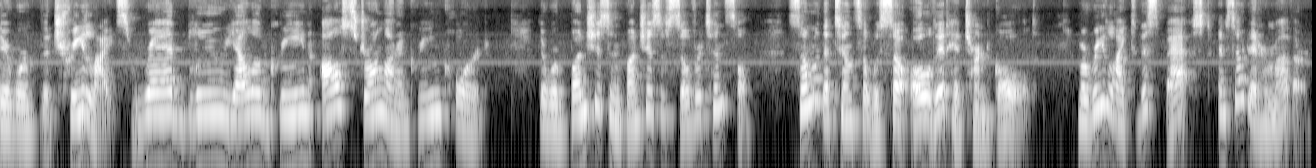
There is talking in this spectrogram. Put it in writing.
There were the tree lights, red, blue, yellow, green, all strung on a green cord. There were bunches and bunches of silver tinsel. Some of the tinsel was so old it had turned gold. Marie liked this best, and so did her mother.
